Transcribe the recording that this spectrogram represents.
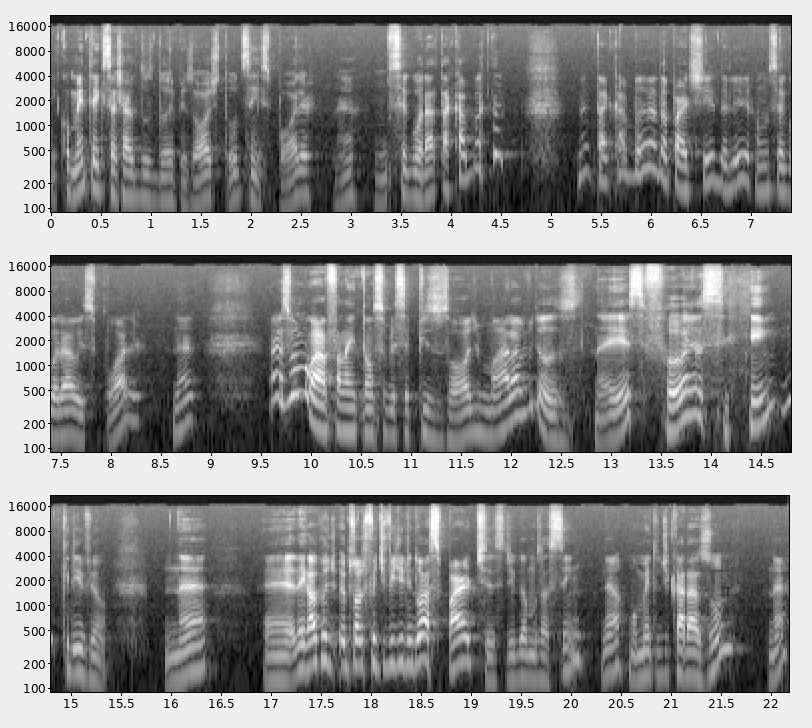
E comenta aí o que você acharam do, do episódio, tudo sem spoiler, né? Vamos segurar, tá acabando, né? Tá acabando a partida ali, vamos segurar o spoiler, né? Mas vamos lá falar então sobre esse episódio maravilhoso, né? Esse foi, assim, incrível, né? É legal que o episódio foi dividido em duas partes, digamos assim, né? O momento de Karazuno, né?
